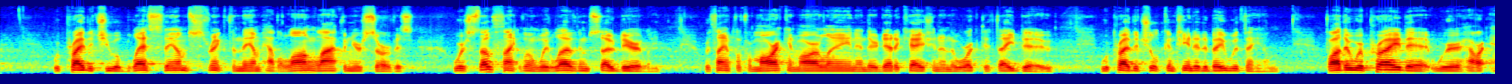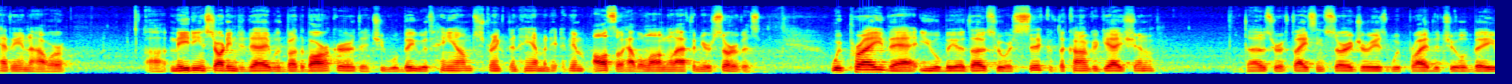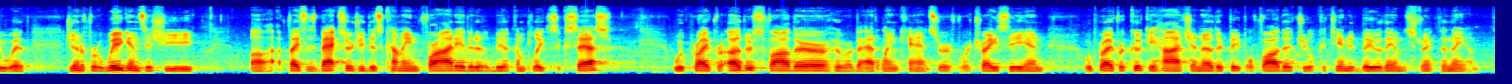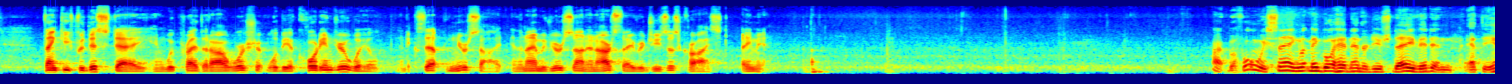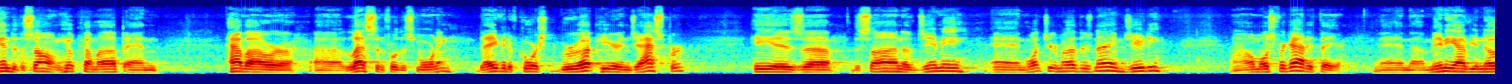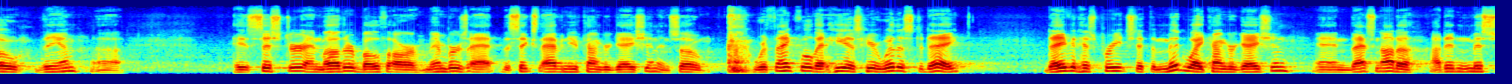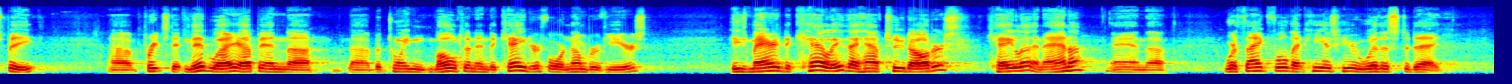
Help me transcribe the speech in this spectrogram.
We pray that you will bless them, strengthen them, have a long life in your service. We're so thankful and we love them so dearly. We're thankful for Mark and Marlene and their dedication and the work that they do. We pray that you'll continue to be with them. Father, we pray that we're having our uh, meeting starting today with Brother Barker, that you will be with him, strengthen him, and him also have a long life in your service. We pray that you will be with those who are sick of the congregation, those who are facing surgeries. We pray that you will be with Jennifer Wiggins as she uh, faces back surgery this coming Friday, that it'll be a complete success. We pray for others, Father, who are battling cancer, for Tracy, and we pray for Cookie Hatch and other people, Father, that you'll continue to be with them and strengthen them. Thank you for this day, and we pray that our worship will be according to your will and accepted in your sight. In the name of your Son and our Savior, Jesus Christ, amen. All right, before we sing, let me go ahead and introduce David, and at the end of the song, he'll come up and have our uh, lesson for this morning. David, of course, grew up here in Jasper. He is uh, the son of Jimmy, and what's your mother's name? Judy? I almost forgot it there. And uh, many of you know them. Uh, his sister and mother both are members at the Sixth Avenue congregation, and so we're thankful that he is here with us today. David has preached at the Midway congregation, and that's not a, I didn't misspeak. Uh, preached at Midway up in uh, uh, between Moulton and Decatur for a number of years. He's married to Kelly. They have two daughters, Kayla and Anna, and uh, we're thankful that he is here with us today.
